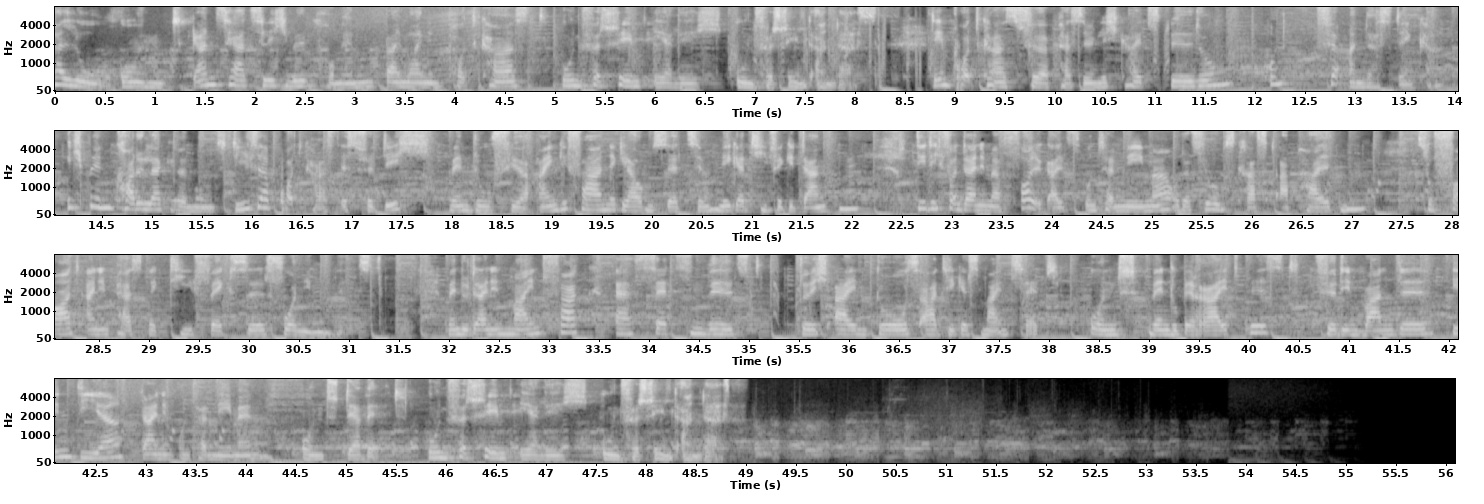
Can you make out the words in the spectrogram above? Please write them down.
Hallo und ganz herzlich willkommen bei meinem Podcast Unverschämt ehrlich, unverschämt anders. Dem Podcast für Persönlichkeitsbildung für Andersdenker. Ich bin Cordula Grimm und dieser Podcast ist für dich, wenn du für eingefahrene Glaubenssätze und negative Gedanken, die dich von deinem Erfolg als Unternehmer oder Führungskraft abhalten, sofort einen Perspektivwechsel vornehmen willst. Wenn du deinen Mindfuck ersetzen willst durch ein großartiges Mindset und wenn du bereit bist für den Wandel in dir, deinem Unternehmen und der Welt. Unverschämt ehrlich, unverschämt anders.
